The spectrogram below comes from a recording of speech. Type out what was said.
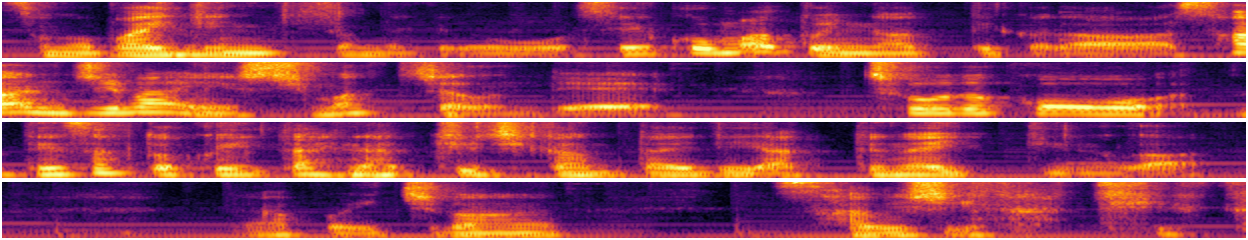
その売店に行ってたんだけど、セイコーマートになってから3時前に閉まっちゃうんで、ちょうどこう、デザート食いたいなっていう時間帯でやってないっていうのが、やっぱ一番寂しいなっていうか。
